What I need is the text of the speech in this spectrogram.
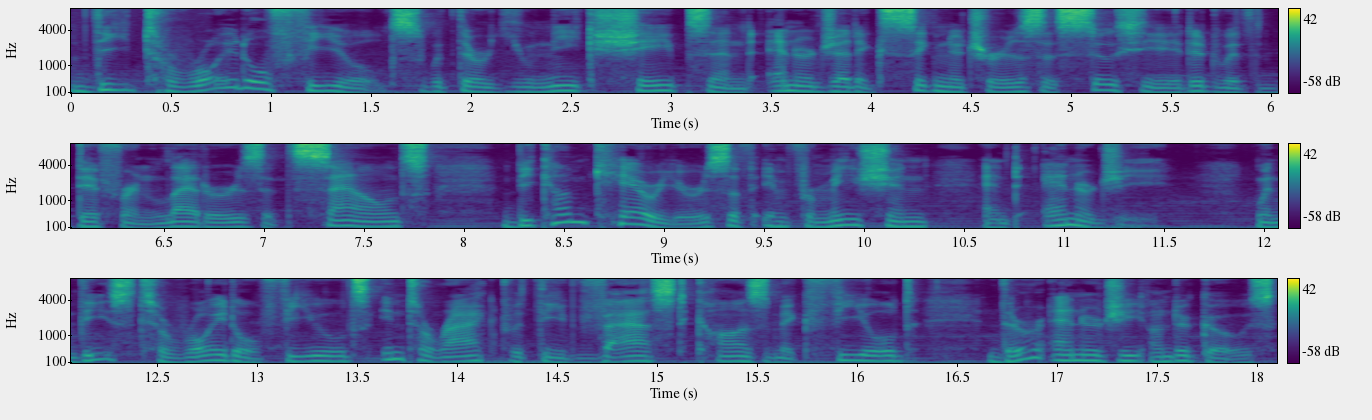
The toroidal fields, with their unique shapes and energetic signatures associated with different letters and sounds, become carriers of information and energy. When these toroidal fields interact with the vast cosmic field, their energy undergoes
